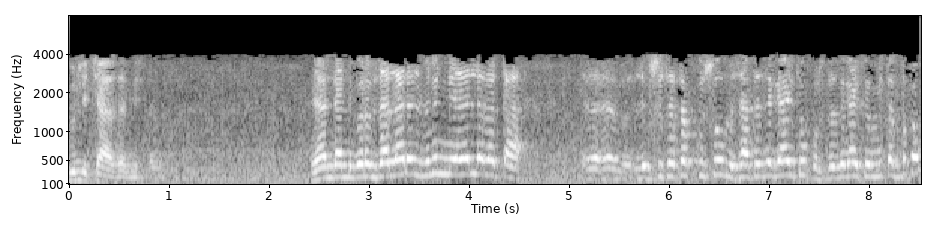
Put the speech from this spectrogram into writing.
ጉልቻ ዘሚስተው ያንዳንድ ጎረምሳ አለ አይደል? ምንም የሌለ በቃ ልብሱ ተተኩሶ ምሳ ተዘጋጅቶ ቁርስ ተዘጋጅቶ የሚጠብቀው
